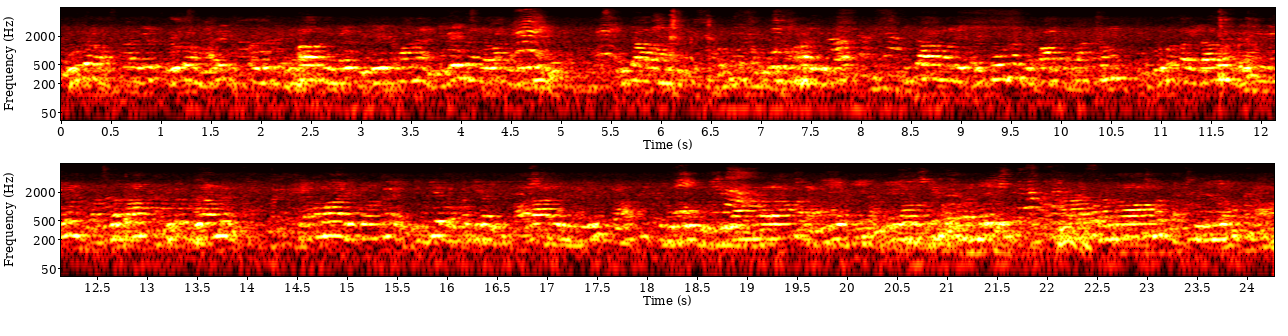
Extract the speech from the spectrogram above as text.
நூதன வஸ்திரங்கள் நூதன மாலை புஷ்பங்கள் விவகாரங்கள் விசேஷமான நிவேதனங்கள்லாம் நடத்தி சீதாராமன் ரொம்ப சந்தோஷமாக இருந்தார் சீதாராமனை பரிபூர்ண கிருபா கடாட்சம் குடும்பத்தார் எல்லாரும் பேசுகிறேன் வசதாம் அபிவர்தான்னு க்ஷேமமா இருக்கணும்னு திவ்ய தம்பதிகள் பாதாரங்களையும் あ、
